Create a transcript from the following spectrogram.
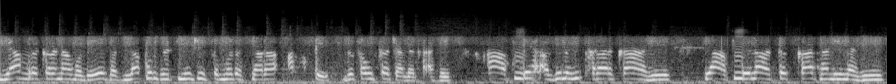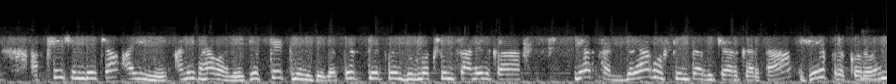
या प्रकरणामध्ये बदलापूर घटनेशी संबंध असणारा आपटे जो संस्था चालक आहे हा आपटे अजूनही फरार का आहे? या आपटेला अटक का झाली नाही? अक्षय शिंदेच्या आईने आणि भावाने जे स्टेटमेंट दिलं ते स्टेटमेंट दुर्लक्षून चालेल का? या सगळ्या गोष्टींचा विचार करता हे प्रकरण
